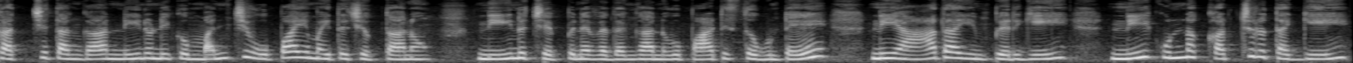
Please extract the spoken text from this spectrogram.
ఖచ్చితంగా నేను నీకు మంచి ఉపాయం అయితే చెప్తాను. నేను చెప్పిన విధంగా నువ్వు పాటిస్తూ ఉంటే నీ ఆదాయం పెరిగి నీకున్న ఖర్చులు తగ్గి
